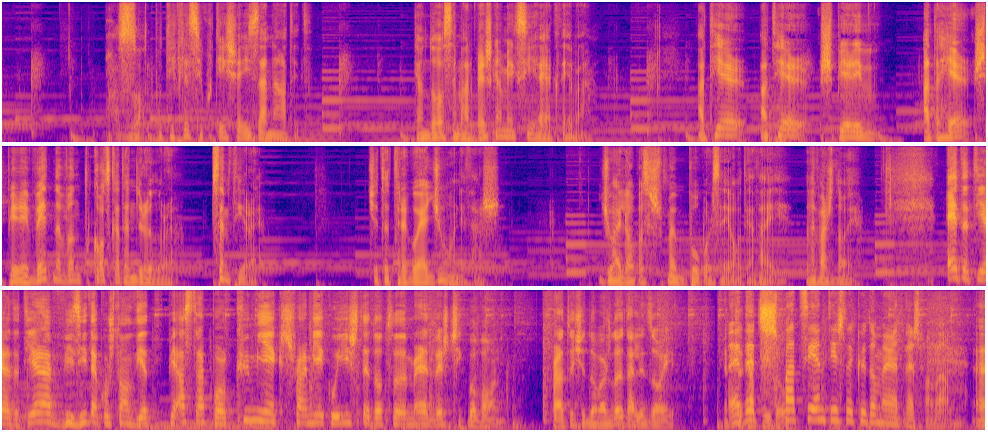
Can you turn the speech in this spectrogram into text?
Po zot, po ti flet sikur të ishe i zanatit. Kjo ndodh se marr vesh nga mjekësia, ia ktheva. Atëherë, atëherë shpjeri atëherë shpjeri vetë në vend kockat e ndrydhura. Pse më thirre? Që të të tregoja gjuhën, i thashë. Gjuha e lopës është më e bukur se jotja, tha ai dhe vazhdoi. E të tjera të tjera, vizita kushton 10 piastra, por ky mjek, çfarë mjeku ishte, do të merret vesh çik më vonë, për atë që do vazhdoj ta lexoj. Edhe ç'pacient ishte ky do merret vesh më vonë. Ë,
